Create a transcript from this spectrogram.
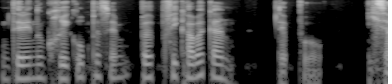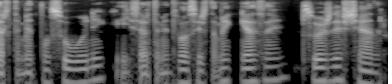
meterem no currículo para, sempre, para ficar bacana. Tipo, e certamente não sou o único, e certamente vocês também conhecem pessoas deste género.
